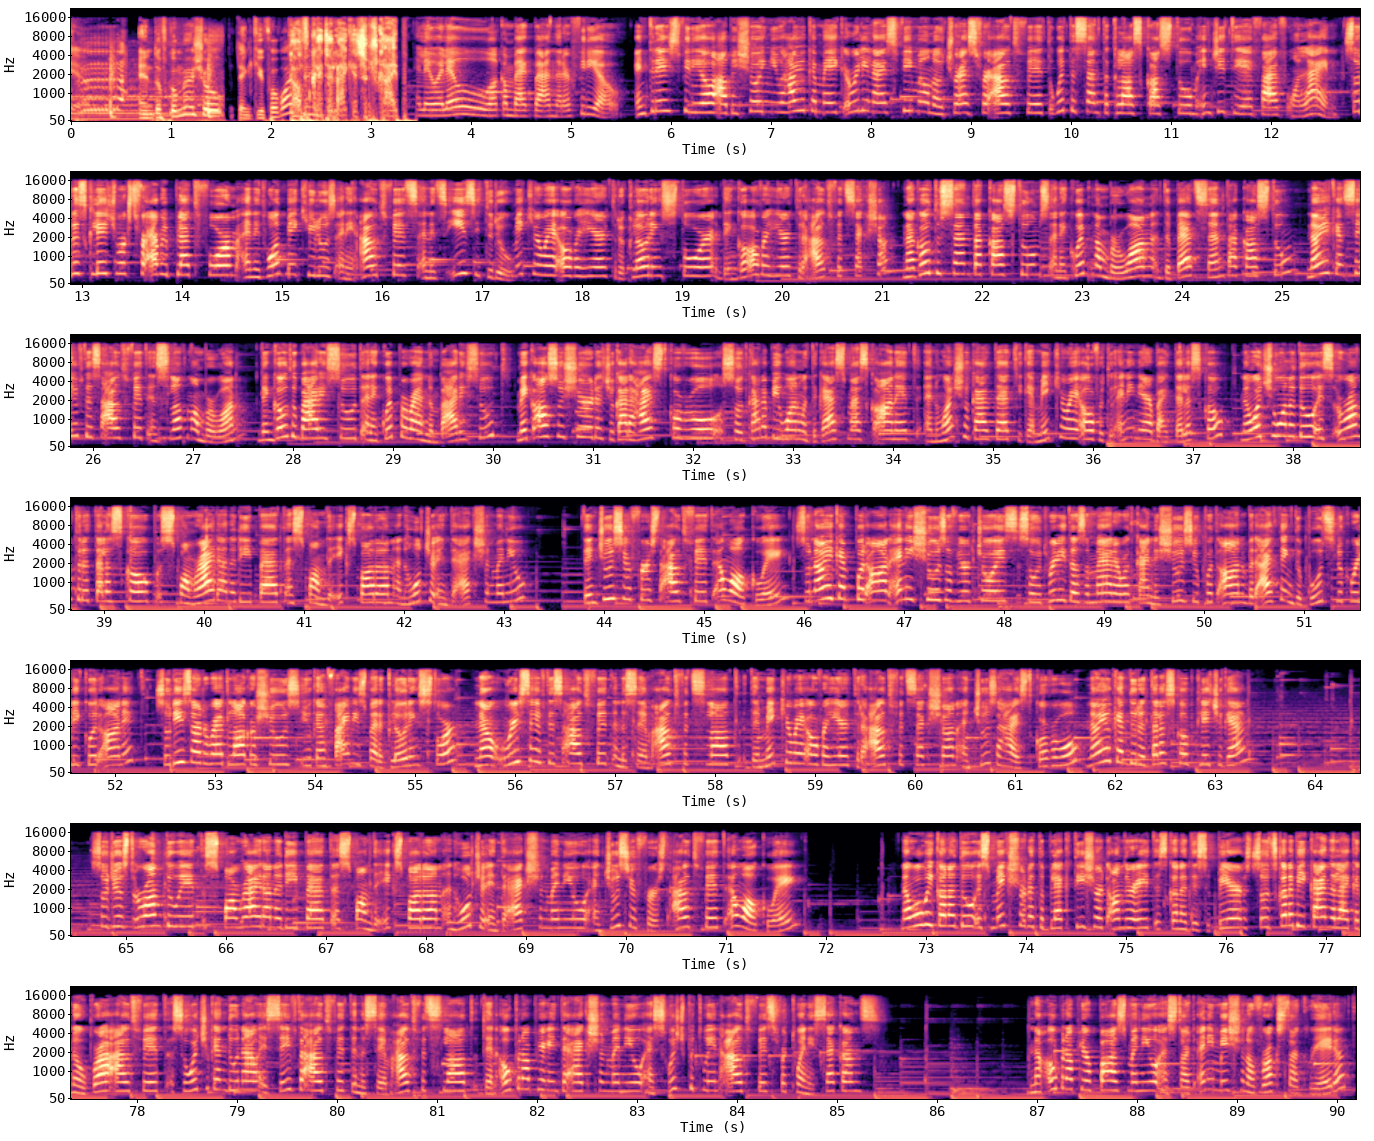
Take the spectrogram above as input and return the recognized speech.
End of commercial. Thank you for watching. Don't forget to like and subscribe. Hello, hello, welcome back by another video. In today's video, I'll be showing you how you can make a really nice female no transfer outfit with the Santa Claus costume in GTA 5 online. So this glitch works for every platform and it won't make you lose any outfits and it's easy to do. Make your way over here to the clothing store, then go over here to the outfit section. Now go to Santa costumes and equip number 1, the bad Santa costume. Now you can save this outfit in slot number 1. Then go to bodysuit and equip a random bodysuit. Make also sure that you got a high score coverall, so it gotta be one with the gas mask on it. And once you got that, you can make your way over to any nearby telescope. Now what you wanna do is run to the telescope, spam right on the D-pad and spam the X button and hold your interaction menu. Then choose your first outfit and walk away. So now you can put on any shoes of your choice, so it really doesn't matter what kind of shoes you put on, but I think the boots look really good on it. So these are the red logger shoes, you can find these by the clothing store. Now resave this outfit in the same outfit slot, then make your way over here to the outfit section and choose the highest coverall. Now you can do the telescope glitch again. So just run to it, spawn right on the D-pad and spawn the X button and hold your interaction menu and choose your first outfit and walk away. Now what we're gonna do is make sure that the black t-shirt under it is gonna disappear. So it's gonna be kinda like a no bra outfit. So what you can do now is save the outfit in the same outfit slot. Then open up your interaction menu and switch between outfits for 20 seconds. Now open up your pause menu and start any mission of Rockstar created.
